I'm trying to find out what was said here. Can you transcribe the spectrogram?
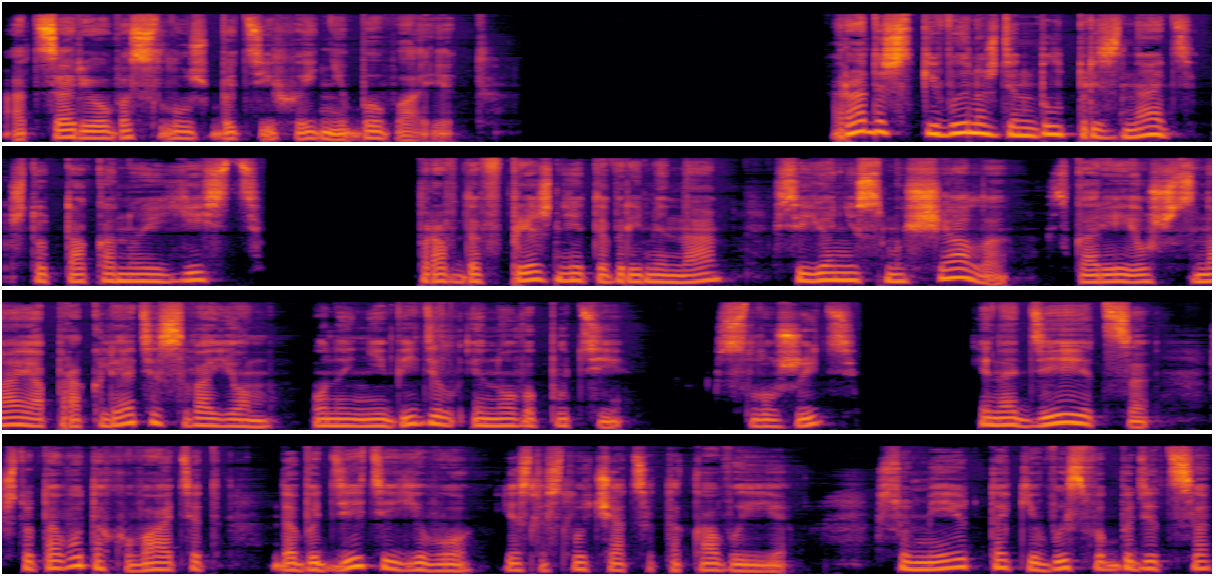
А царева служба тихой не бывает. Радожский вынужден был признать, что так оно и есть. Правда, в прежние-то времена сие не смущало, скорее уж зная о проклятии своем, он и не видел иного пути — служить и надеяться — что того-то хватит, дабы дети его, если случатся таковые, сумеют таки высвободиться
